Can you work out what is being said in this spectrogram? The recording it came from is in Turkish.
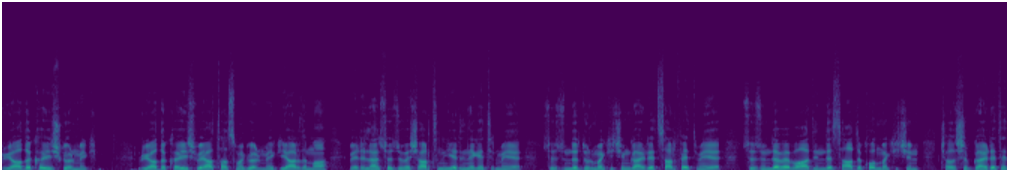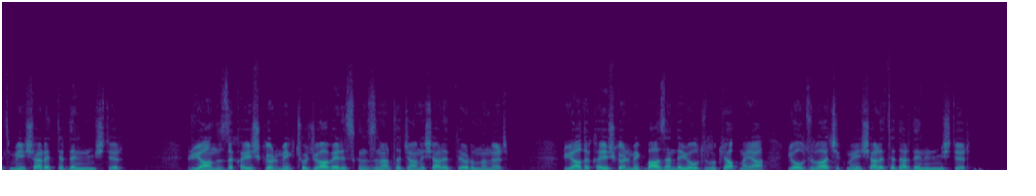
Rüyada kayış görmek. Rüyada kayış veya tasma görmek yardıma, verilen sözü ve şartını yerine getirmeye, sözünde durmak için gayret sarf etmeye, sözünde ve vaadinde sadık olmak için çalışıp gayret etmeye işarettir denilmiştir. Rüyanızda kayış görmek çocuğa ve rızkınızın artacağını işaretle yorumlanır. Rüyada kayış görmek bazen de yolculuk yapmaya, yolculuğa çıkmaya işaret eder denilmiştir.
